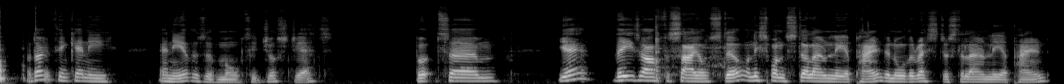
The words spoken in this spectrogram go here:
I don't think any any others have molted just yet but um, yeah these are for sale still and this one's still only a pound and all the rest are still only a pound.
